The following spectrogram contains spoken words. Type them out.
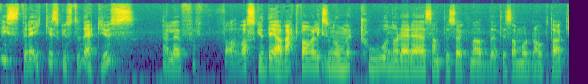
Hvis dere ikke skulle studert juss, eller hva skulle det ha vært? Hva var liksom nummer to når dere sendte søknad til samordna opptak?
